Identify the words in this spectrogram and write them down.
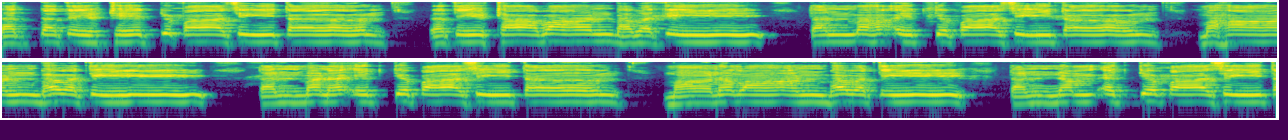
तत्प्रतिष्ठेत्युपासीत प्रतिष्ठावान् भवति तन्मह इत्युपासीत महान् भवति तन्मन इत्युपासीत मानवान् भवति। तन्नम इत्युपासीत।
